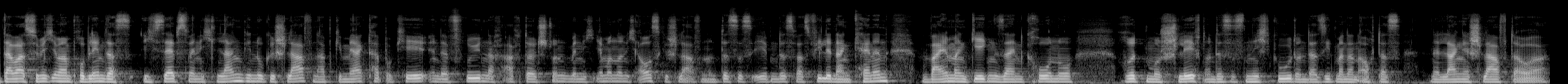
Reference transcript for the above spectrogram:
da war es für mich immer ein Problem, dass ich selbst, wenn ich lang genug geschlafen habe, gemerkt habe, okay, in der Früh nach acht, neun Stunden bin ich immer noch nicht ausgeschlafen. Und das ist eben das, was viele dann kennen, weil man gegen seinen Chronorhythmus schläft und das ist nicht gut. Und da sieht man dann auch, dass eine lange Schlafdauer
